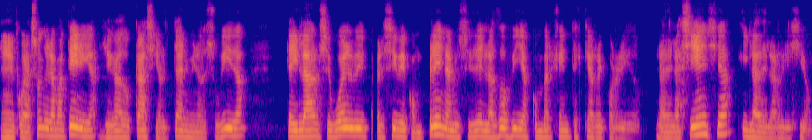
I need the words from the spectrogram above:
En el corazón de la materia, llegado casi al término de su vida, Taylor se vuelve y percibe con plena lucidez las dos vías convergentes que ha recorrido, la de la ciencia y la de la religión.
